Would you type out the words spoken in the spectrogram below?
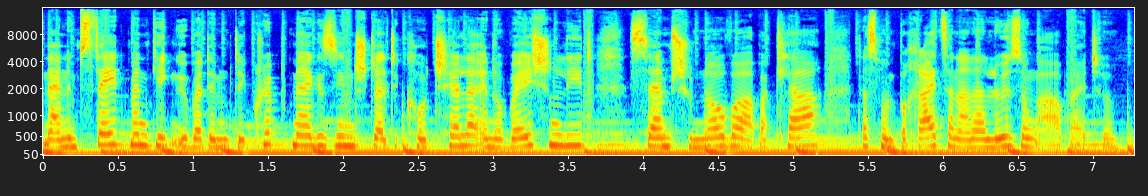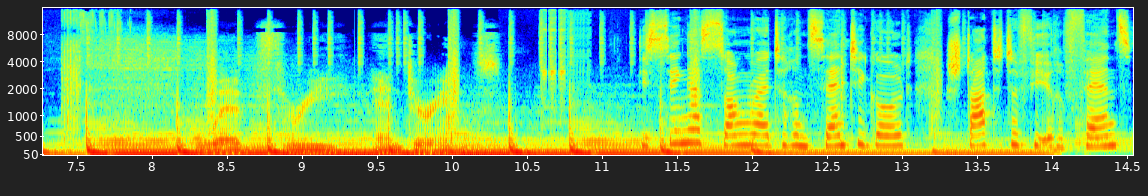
In einem Statement gegenüber dem Decrypt Magazine stellte Coachella Innovation Lead Sam Shunova aber klar, dass man bereits an einer Lösung arbeite. Web3 Enterings. Die Singer-Songwriterin Santi Gold startete für ihre Fans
